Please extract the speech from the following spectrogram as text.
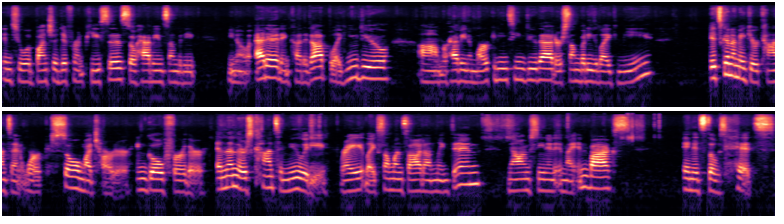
into a bunch of different pieces. So having somebody, you know, edit and cut it up like you do, um, or having a marketing team do that, or somebody like me, it's going to make your content work so much harder and go further. And then there's continuity, right? Like someone saw it on LinkedIn. Now I'm seeing it in my inbox. And it's those hits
